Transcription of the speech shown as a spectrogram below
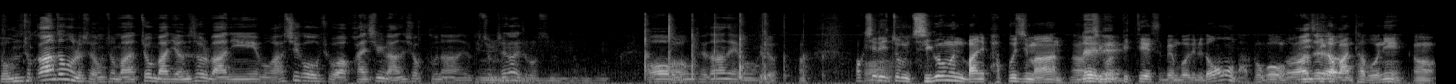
엄청 깜짝 놀랐어요. 엄청 많이 좀 많이 연습을 많이 뭐 하시고 좋아 관심이 많으셨구나 이렇게 좀 음, 생각이 들었습니다. 음, 어, 어. 너무 대단해요. 그죠. 어. 확실히 와. 좀 지금은 많이 바쁘지만 어. 지금 BTS 멤버들이 너무 바쁘고 어. 인기가 많다 보니 어,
